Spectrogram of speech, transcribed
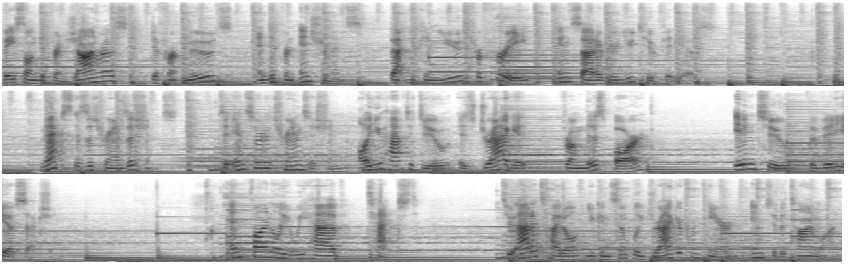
based on different genres, different moods, and different instruments that you can use for free inside of your YouTube videos. Next is the transitions. To insert a transition, all you have to do is drag it from this bar into the video section. And finally we have text. To add a title, you can simply drag it from here into the timeline.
